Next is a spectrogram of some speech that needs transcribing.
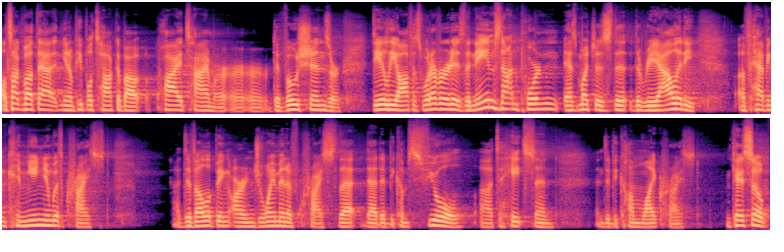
I'll talk about that. You know, people talk about quiet time or, or, or devotions or daily office, whatever it is. The name's not important as much as the, the reality of having communion with Christ, uh, developing our enjoyment of Christ, that, that it becomes fuel uh, to hate sin and to become like Christ. Okay, so,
